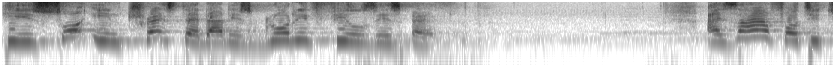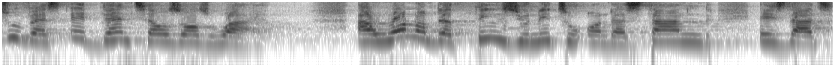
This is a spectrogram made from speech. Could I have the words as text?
He is so interested that His glory fills this earth. Isaiah 42, verse 8, then tells us why. And one of the things you need to understand is that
